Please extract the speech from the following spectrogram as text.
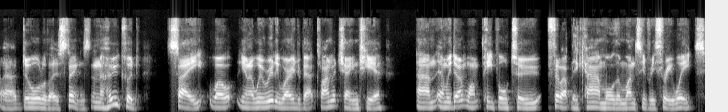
uh, do all of those things. And who could say well you know we're really worried about climate change here um, and we don't want people to fill up their car more than once every three weeks.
